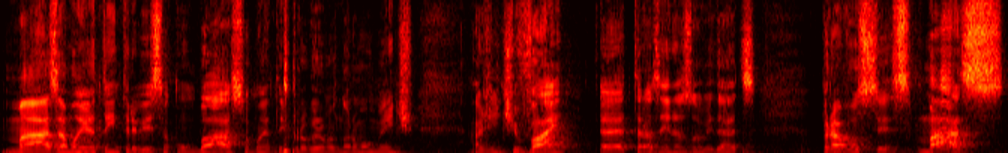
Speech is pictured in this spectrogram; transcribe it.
Mas amanhã tem entrevista com o Baço, amanhã tem programa normalmente. A gente vai é, trazendo as novidades para vocês. Mas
